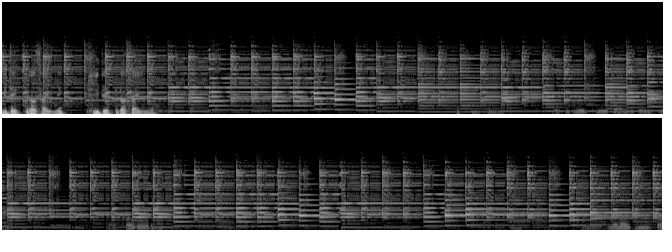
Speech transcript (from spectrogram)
見てくださいね。聞いてくださいね。番、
